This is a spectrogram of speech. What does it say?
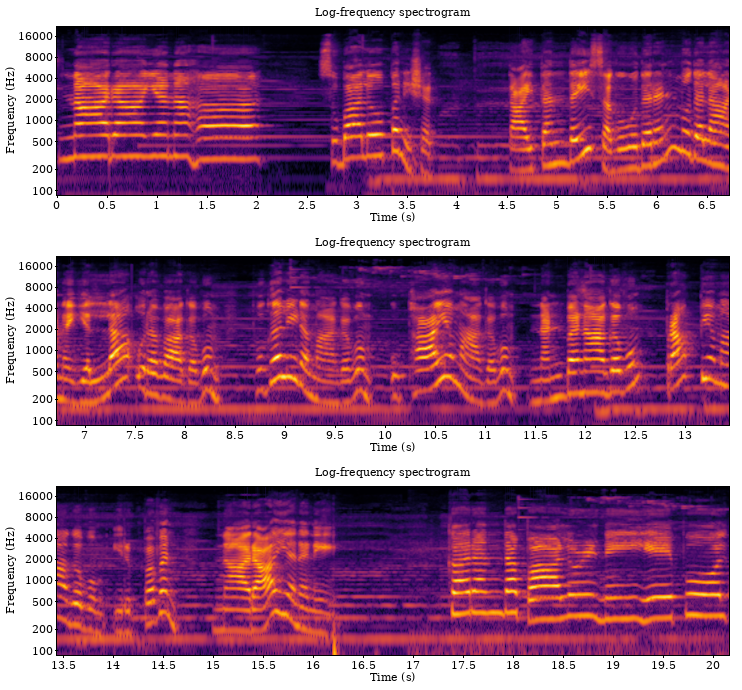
நாராயணः சுபாலோபனிஷத். தாய் தந்தை சகோதரன் முதலான எல்லா உறவாகவும் புகலிடமாகவும் உபாயமாகவும் நண்பனாகவும் பிராப்பியமாகவும் இருப்பவன் நாராயணனே. கரந்த பாலுள் நெய்யே போல்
